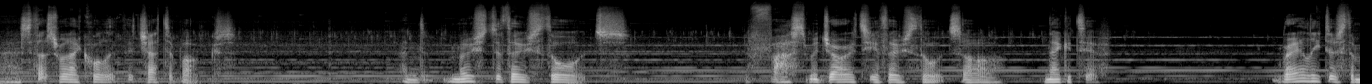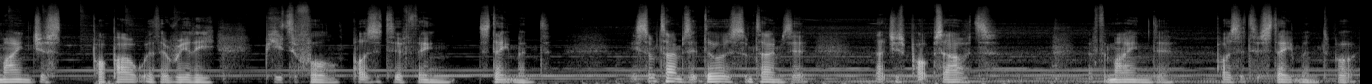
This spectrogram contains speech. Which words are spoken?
Uh, so that's what I call it the chatterbox. And most of those thoughts vast majority of those thoughts are negative. Rarely does the mind just pop out with a really beautiful, positive thing, statement. Sometimes it does, sometimes it that just pops out of the mind, a positive statement, but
